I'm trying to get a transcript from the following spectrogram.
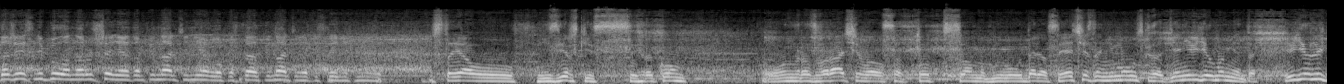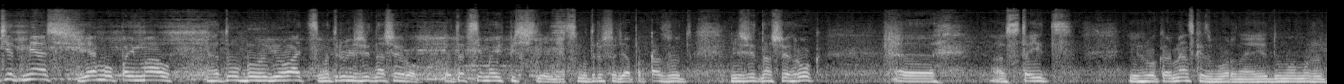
Даже если было нарушение, там пенальти не было, поставил пенальти на последних минутах. стоял Езерский с игроком. Он разворачивался, тот сам об него ударился. Я честно не могу сказать, я не видел момента. Видел, летит мяч, я его поймал, готов был выбивать. Смотрю, лежит наш игрок. Это все мои впечатления. Смотрю, судья показывает, лежит наш игрок. Э, а стоит игрок армянской сборной. Я думаю, может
